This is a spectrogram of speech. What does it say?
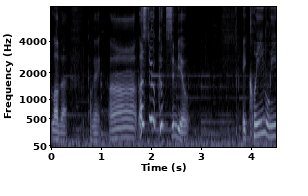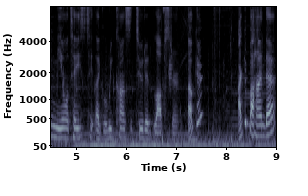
Love that. Okay, uh, let's do a cooked symbiote. A clean, lean meal tastes like reconstituted lobster. Okay, I get behind that.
